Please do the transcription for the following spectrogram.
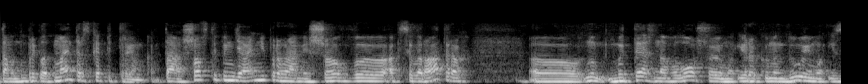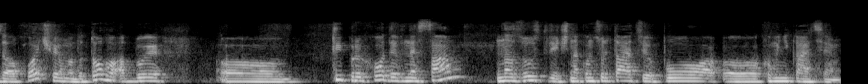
Там, наприклад, менторська підтримка. Та що в стипендіальній програмі, що в акселераторах. Ну, ми теж наголошуємо і рекомендуємо і заохочуємо до того, аби ти приходив не сам на зустріч, на консультацію по о, комунікаціям.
